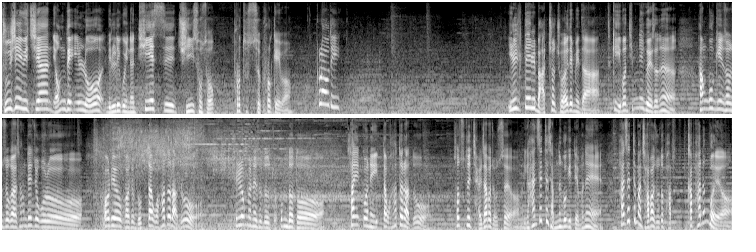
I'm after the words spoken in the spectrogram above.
2시에 위치한 0대 1로 밀리고 있는 TSG 소속 프로토스 프로게이머 클라우디 1대1 맞춰줘야 됩니다. 특히 이번 팀리그에서는 한국인 선수가 상대적으로 커리어가 좀 높다고 하더라도 실력 면에서도 조금 더 더 상위권에 있다고 하더라도 선수들이 잘 잡아줬어요. 이게 한 세트 잡는 거기 때문에 한 세트만 잡아줘도 밥값 하는 거예요.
